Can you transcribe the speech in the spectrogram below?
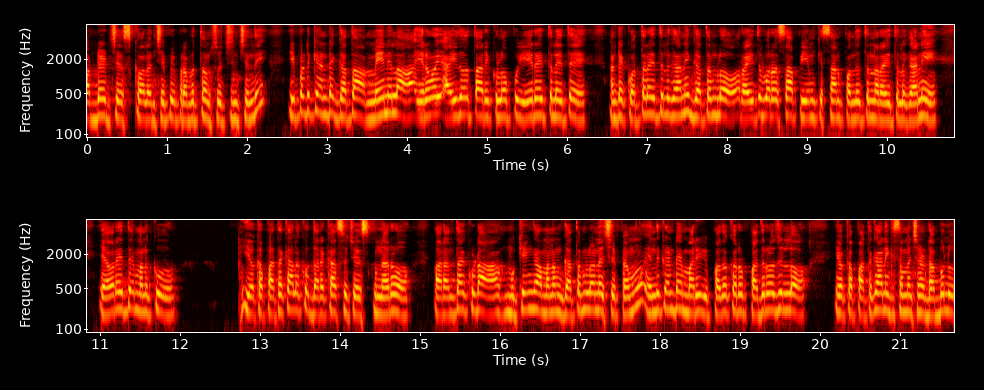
అప్డేట్ చేసుకోవాలని చెప్పి ప్రభుత్వం సూచించింది. ఇప్పటికే అంటే గత మే నెల ఇరవై ఐదో తారీఖు లోపు ఏ రైతులైతే అంటే కొత్త రైతులు కానీ గతంలో రైతు భరోసా పిఎం కిసాన్ పొందుతున్న రైతులు కానీ ఎవరైతే మనకు ఈ యొక్క పథకాలకు దరఖాస్తు చేసుకున్నారో వారంతా కూడా ముఖ్యంగా మనం గతంలోనే చెప్పాము. ఎందుకంటే మరి పదొకరు పది రోజుల్లో ఈ యొక్క పథకానికి సంబంధించిన డబ్బులు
